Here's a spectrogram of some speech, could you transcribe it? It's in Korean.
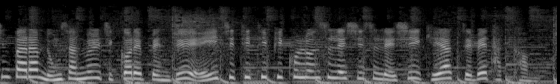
신바람 농산물 직거래 밴드 http:// 계약재배닷컴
